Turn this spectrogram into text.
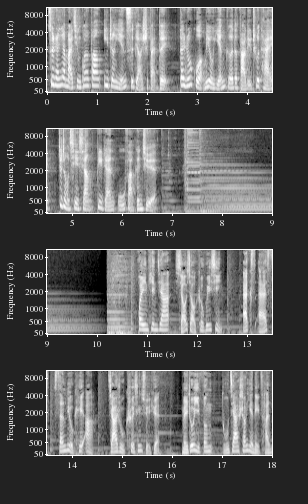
虽然亚马逊官方义正言辞表示反对，但如果没有严格的法律出台，这种现象必然无法根绝。欢迎添加小小客微信，xs 三六 kr，加入克星学院，每周一封独家商业内参，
